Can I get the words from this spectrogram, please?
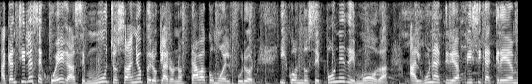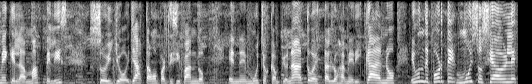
Acá en Chile se juega hace muchos años, pero claro, no estaba como el furor. Y cuando se pone de moda alguna actividad física, créanme que la más feliz soy yo. Ya estamos participando en, muchos campeonatos, están los americanos. Es un deporte muy sociable,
